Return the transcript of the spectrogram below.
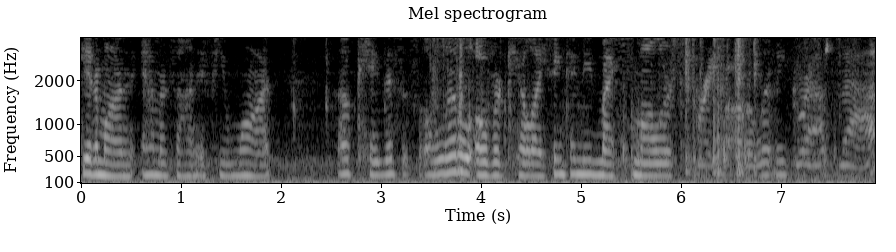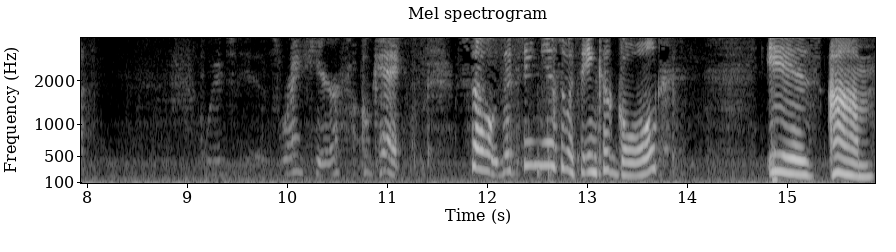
get them on Amazon if you want. Okay, this is a little overkill. I think I need my smaller spray bottle. Let me grab that, which is right here. Okay, so the thing is with Inka Gold is um,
